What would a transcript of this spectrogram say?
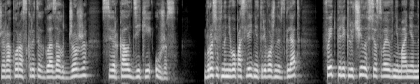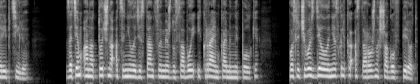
широко раскрытых глазах Джорджа сверкал дикий ужас. Бросив на него последний тревожный взгляд, Фейт переключила все свое внимание на рептилию. Затем она точно оценила дистанцию между собой и краем каменной полки, после чего сделала несколько осторожных шагов вперед.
